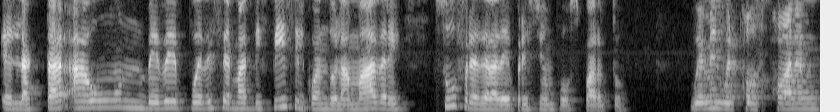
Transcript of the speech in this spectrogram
el lactar a un bebé puede ser más difícil cuando la madre sufre de la depresión postparto. Women with postpartum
